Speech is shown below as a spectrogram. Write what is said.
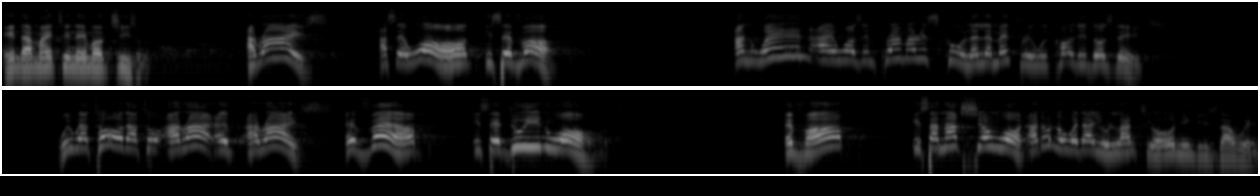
In the mighty name of Jesus. Arise as a word is a verb. And when I was in primary school, elementary, we called it those days, we were told that to arise, eh, arise a verb is a doing word. A verb is an action word. I don't know whether you learned your own English that way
